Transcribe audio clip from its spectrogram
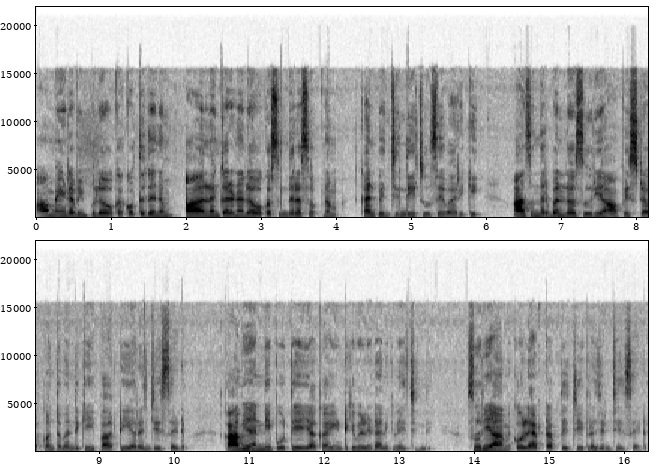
ఆ మేళవింపులో ఒక కొత్తదనం ఆ అలంకరణలో ఒక సుందర స్వప్నం కనిపించింది చూసేవారికి. ఆ సందర్భంలో సూర్య ఆఫీస్ స్టాఫ్ కొంతమందికి పార్టీ అరేంజ్ చేశాడు. కావ్య అన్నీ పూర్తి అయ్యాక ఇంటికి వెళ్ళడానికి లేచింది. సూర్య ఆమెకు ల్యాప్టాప్ తెచ్చి ప్రజెంట్ చేశాడు.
